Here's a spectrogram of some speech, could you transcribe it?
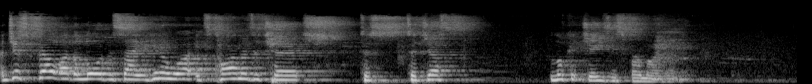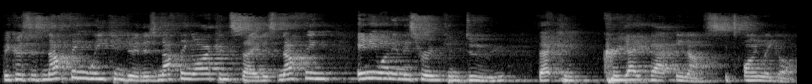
I just felt like the Lord was saying, you know what, it's time as a church to, to just look at Jesus for a moment. Because there's nothing we can do, there's nothing I can say, there's nothing anyone in this room can do that can create that in us. It's only God.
